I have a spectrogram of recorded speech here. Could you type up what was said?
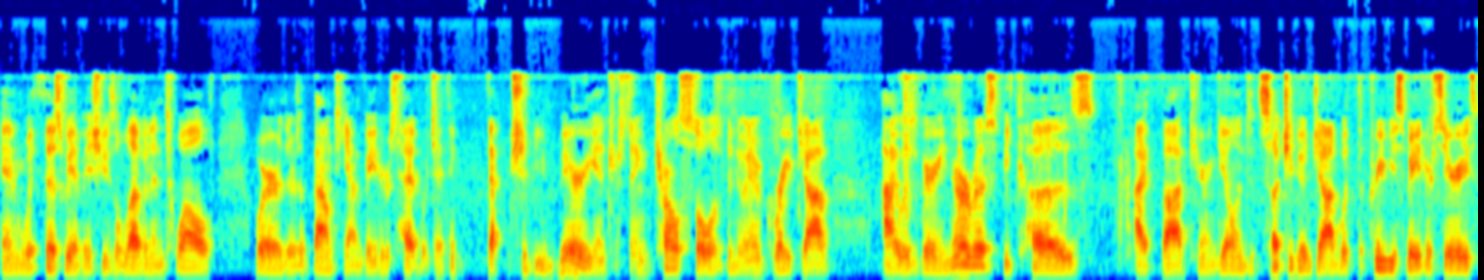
And with this, we have issues 11 and 12, where there's a bounty on Vader's head, which I think that should be very interesting. Charles Soule has been doing a great job. I was very nervous because I thought Kieron Gillen did such a good job with the previous Vader series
